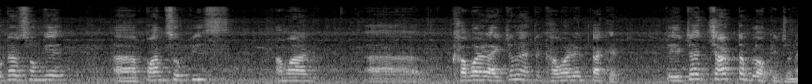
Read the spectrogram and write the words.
ওটার সঙ্গে পাঁচশো পিস আমার খাবার আইটেম একটা খাবারের প্যাকেট তো এটা চারটা ব্লকের জন্য,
